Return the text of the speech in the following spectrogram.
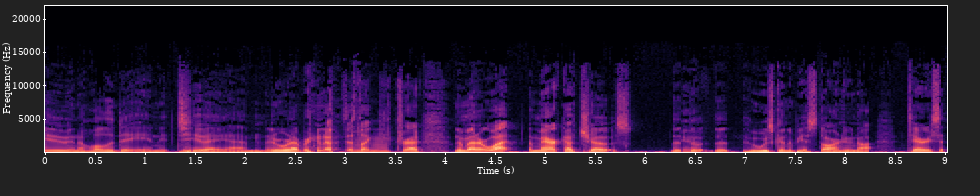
you in a holiday inn at two a.m. or whatever, you know, just like tra- no matter what, America chose the, the, the who was going to be a star and who not. Terry said.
